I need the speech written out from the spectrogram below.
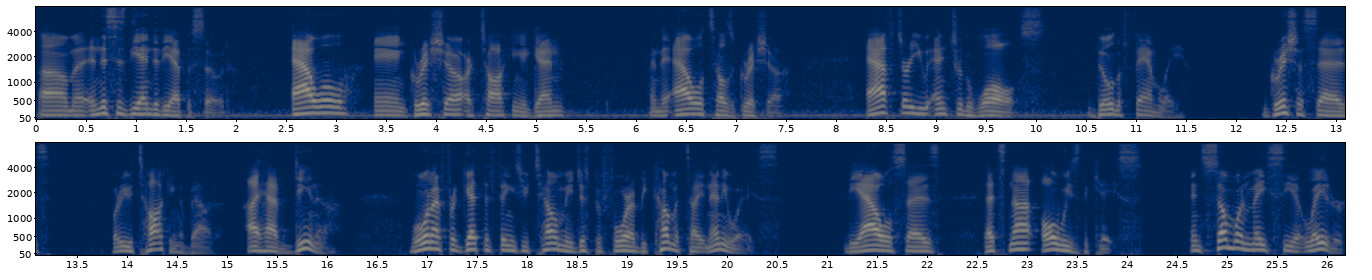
um, and this is the end of the episode. Owl and Grisha are talking again, and the owl tells Grisha, After you enter the walls, build a family. Grisha says, What are you talking about? I have Dina. Won't I forget the things you tell me just before I become a Titan, anyways? The owl says, That's not always the case, and someone may see it later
